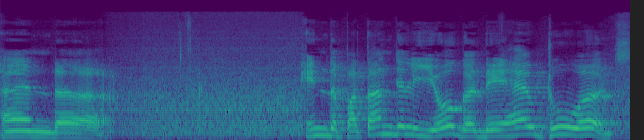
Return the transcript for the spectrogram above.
And uh, in the Patanjali Yoga, they have two words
